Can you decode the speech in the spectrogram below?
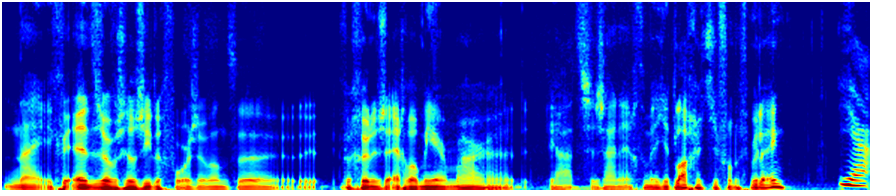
nee, ik vind, en het is overigens heel zielig voor ze, want eh, we gunnen ze echt wel meer. Maar eh, ja, ze zijn echt een beetje het lachertje van de Formule 1. Ja.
